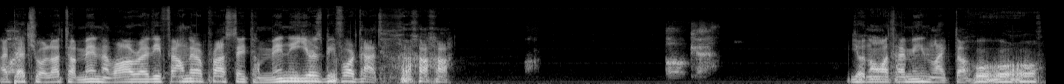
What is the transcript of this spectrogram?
I What? bet you a lot of men have already found their prostate many years before that. Ha ha ha. Okay. You know what I mean? Like the hoo hoo hoo.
